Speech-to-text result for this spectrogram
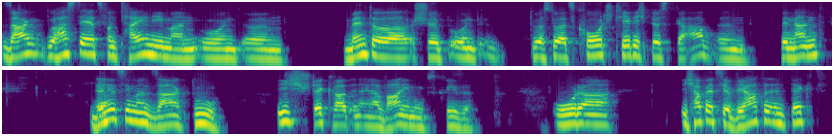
sagen, du hast ja jetzt von Teilnehmern und ähm, Mentorship und du, hast du als Coach tätig bist, ähm, benannt. Wenn ja. jetzt jemand sagt, du, ich stecke gerade in einer Wahrnehmungskrise oder ich habe jetzt hier Werte entdeckt,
